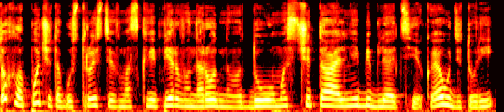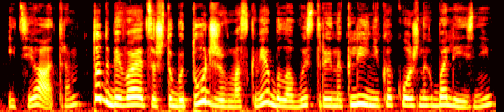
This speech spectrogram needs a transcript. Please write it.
То хлопочет об устройстве в Москве первого народного дома с читальней, библиотекой, аудиторией и театром, то добивается, чтобы тут же в Москве была выстроена клиника кожных болезней,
